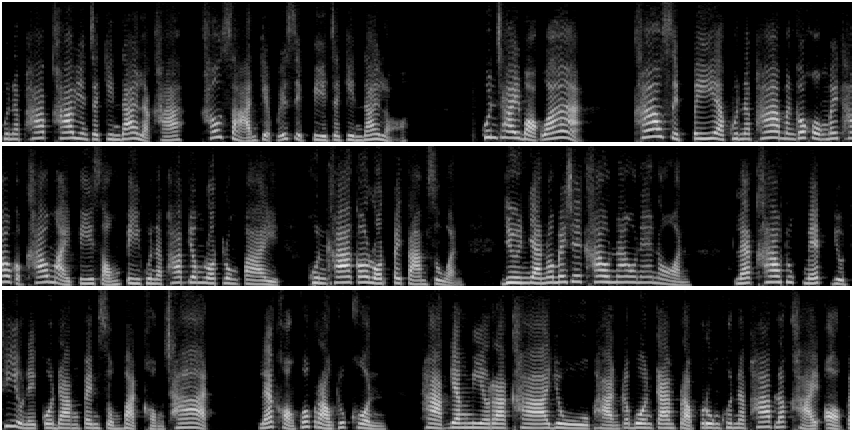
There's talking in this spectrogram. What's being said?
คุณภาพข้าวยังจะกินได้หรอคะข้าวสารเก็บไว้ 10 ปีจะกินได้หรอ คุณชัยบอกว่าข้าว 10 ปีอะคุณภาพมันก็คงไม่เท่ากับข้าวใหม่ปี 2 ปี คุณภาพย่อมลดลงไป คุณค่าก็ลดไปตามส่วน ยืนยันว่าไม่ใช่ข้าวเน่าแน่นอน และข้าวทุกเม็ดอยู่ที่อยู่ในโกดังเป็นสมบัติของชาติ และของพวกเราทุกคน หากยังมีราคาอยู่ผ่านกระบวนการปรับปรุงคุณภาพและขายออกไป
